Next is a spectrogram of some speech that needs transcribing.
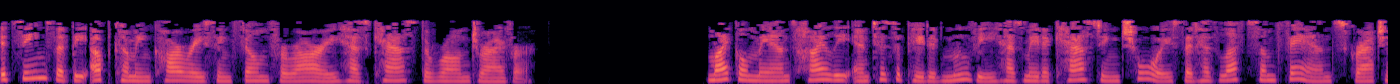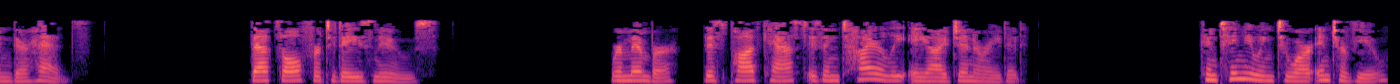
it seems that the upcoming car racing film Ferrari has cast the wrong driver. Michael Mann's highly anticipated movie has made a casting choice that has left some fans scratching their heads. That's all for today's news. Remember, this podcast is entirely AI generated. Continuing to our interview,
